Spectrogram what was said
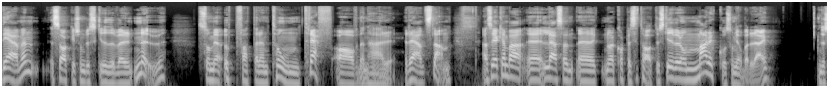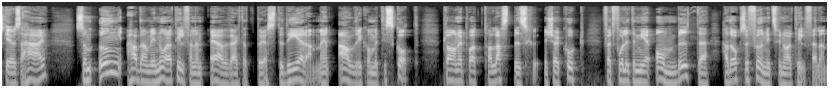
det är även saker som du skriver nu som jag uppfattar en tonträff av den här rädslan. Alltså jag kan bara eh, läsa eh, några korta citat. Du skriver om Marco som jobbade där. Du skriver så här. Som ung hade han vid några tillfällen övervägt att börja studera, men aldrig kommit till skott. Planer på att ta lastbilskörkort för att få lite mer ombyte hade också funnits vid några tillfällen.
